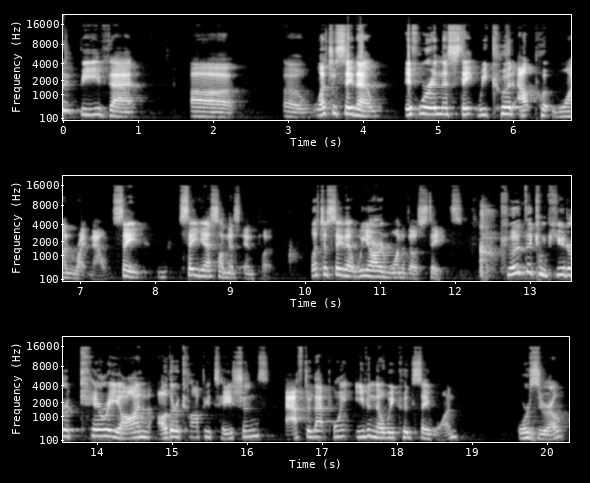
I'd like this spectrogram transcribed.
it be that, uh, uh, let's just say that if we're in this state, we could output one right now. Say, say yes on this input. Let's just say that we are in one of those states. Could the computer carry on other computations after that point, even though we could say one or zero?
